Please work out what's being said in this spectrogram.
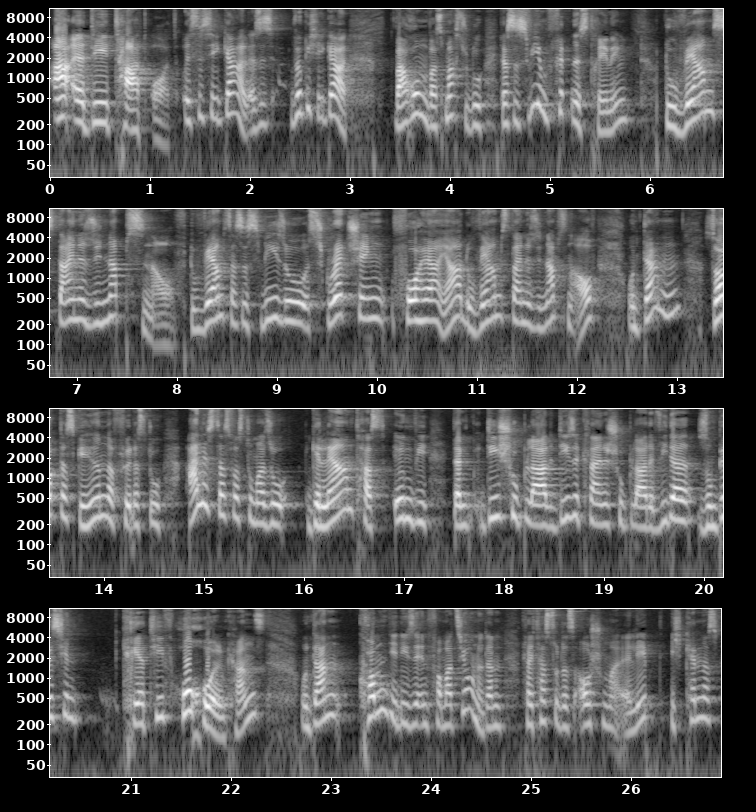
ARD Tatort. Es ist egal, es ist wirklich egal. Warum? Was machst du? Du, das ist wie im Fitnesstraining. Du wärmst deine Synapsen auf. Du wärmst, das ist wie so Scratching vorher, ja? Du wärmst deine Synapsen auf und dann sorgt das Gehirn dafür, dass du alles das, was du mal so gelernt hast, irgendwie dann die Schublade, diese kleine Schublade wieder so ein bisschen kreativ hochholen kannst und dann kommen dir diese Informationen. Und dann, vielleicht hast du das auch schon mal erlebt, ich kenne das,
